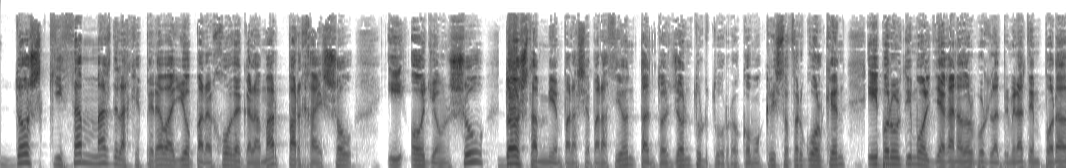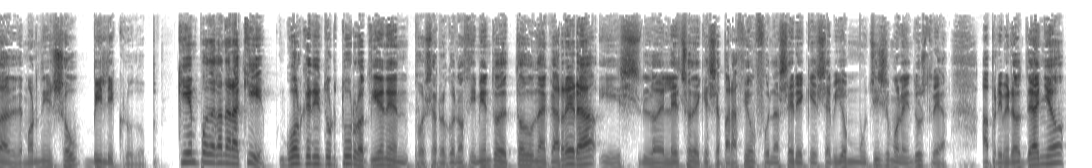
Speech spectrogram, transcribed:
Dos, quizá más de las que esperaba yo para el juego de calamar, Parja Show y Oh Jong Soo. Dos también para separación, tanto John Turturro como Christopher Walken. Y por último, el ya ganador por la primera temporada de The Morning Show, Billy Crudup. ¿Quién puede ganar aquí? Walken y Turturro tienen pues el reconocimiento de toda una carrera y lo, el hecho de que Separación fue una serie que se vio muchísimo en la industria a primeros de año.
